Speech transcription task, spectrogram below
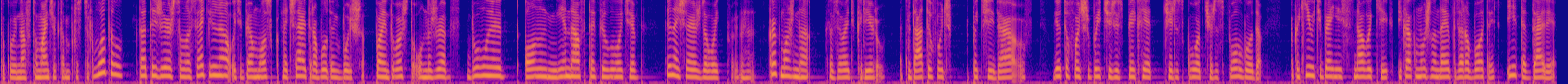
такой на автомате там просто работал, когда ты живешь самостоятельно, у тебя мозг начинает работать больше. В плане того, что он уже думает, он не на автопилоте. Ты начинаешь думать, как можно развивать карьеру, куда ты хочешь пойти, да, где ты хочешь быть через пять лет, через год, через полгода, а какие у тебя есть навыки и как можно на это заработать и так далее.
